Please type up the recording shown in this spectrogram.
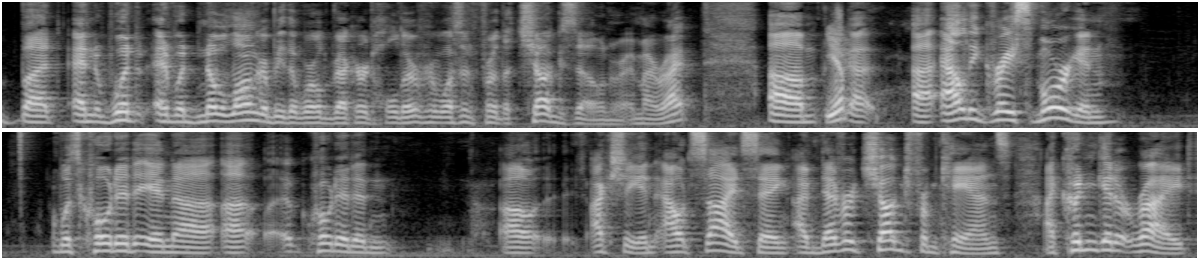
but and would and would no longer be the world record holder if it wasn't for the chug zone. Am I right? Um, Yep. Uh, Allie Grace Morgan was quoted in uh, uh, quoted in uh, actually in outside saying, "I've never chugged from cans. I couldn't get it right.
